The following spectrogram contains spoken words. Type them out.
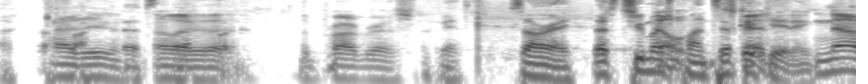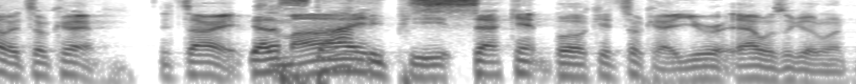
a, a I do. That's I like that. Part the progress. Okay. Sorry. That's too much no, pontificating. It's no, it's okay. It's all right. My me, second book, it's okay. You were that was a good one.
